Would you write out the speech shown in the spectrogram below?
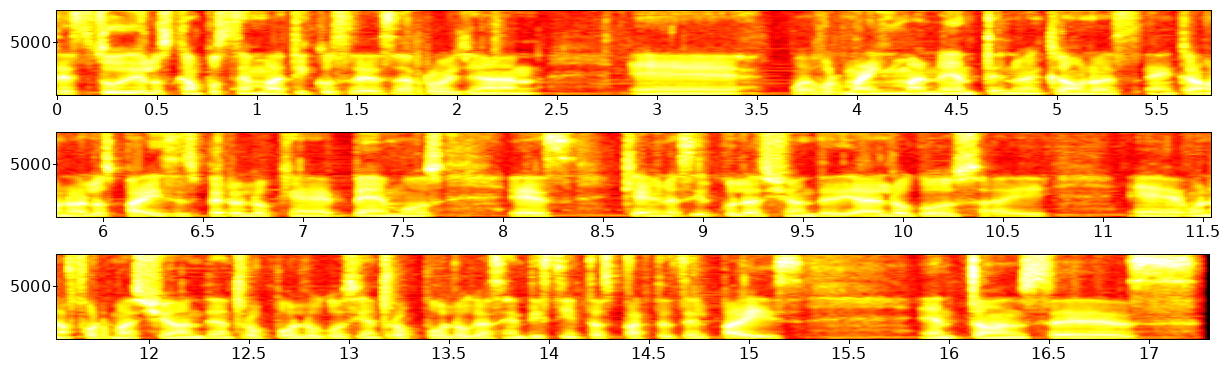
de estudio, los campos temáticos se desarrollan eh, de forma inmanente ¿no? en, cada uno en cada uno de los países, pero lo que vemos es que hay una circulación de diálogos, hay eh, una formación de antropólogos y antropólogas en distintas partes del país. Entonces,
